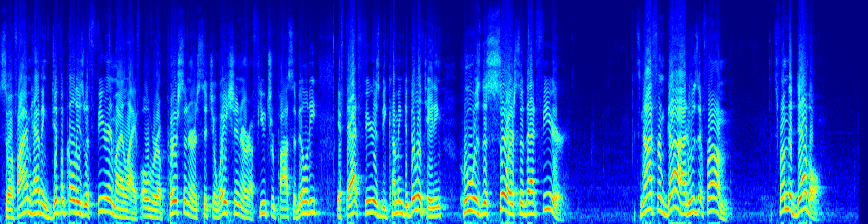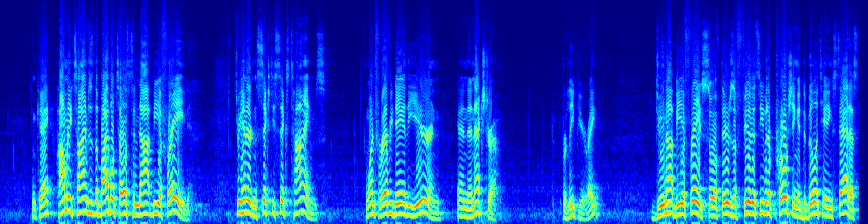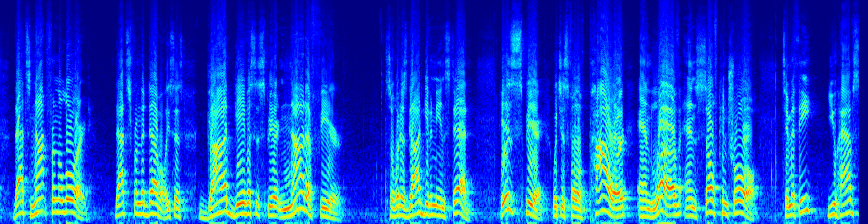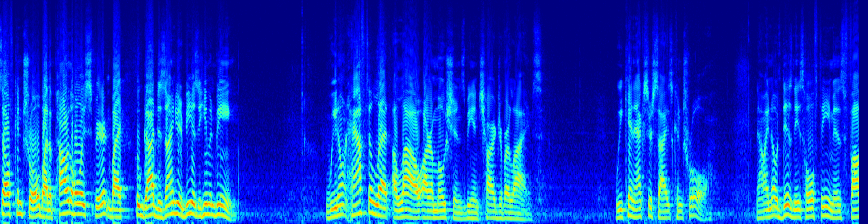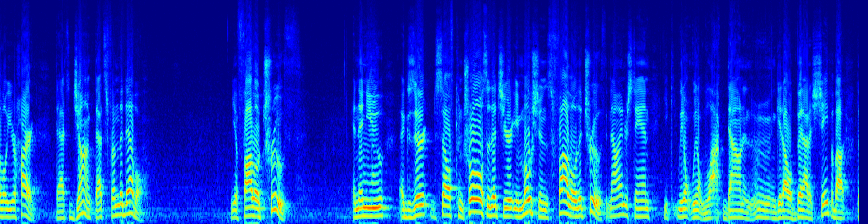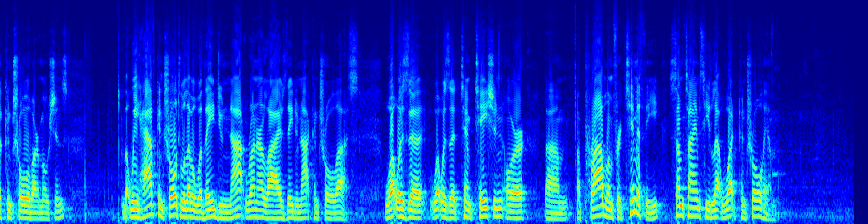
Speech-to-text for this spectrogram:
So if I'm having difficulties with fear in my life over a person or a situation or a future possibility, if that fear is becoming debilitating, who is the source of that fear? It's not from God. Who's it from? It's from the devil. Okay? How many times does the Bible tell us to not be afraid? 366 times. One for every day of the year and, and an extra for leap year, right? Do not be afraid. So if there's a fear that's even approaching a debilitating status, that's not from the Lord. That's from the devil. He says, God gave us a spirit not of fear, so, what has God given me instead? His Spirit, which is full of power and love and self control. Timothy, you have self control by the power of the Holy Spirit and by who God designed you to be as a human being. We don't have to let allow our emotions be in charge of our lives. We can exercise control. Now, I know Disney's whole theme is follow your heart. That's junk, that's from the devil. You follow truth. And then you exert self control so that your emotions follow the truth. Now, I understand you, we, don't, we don't lock down and, mm, and get all bent out of shape about the control of our emotions. But we have control to a level where they do not run our lives, they do not control us. What was a, what was a temptation or um, a problem for Timothy? Sometimes he let what control him?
